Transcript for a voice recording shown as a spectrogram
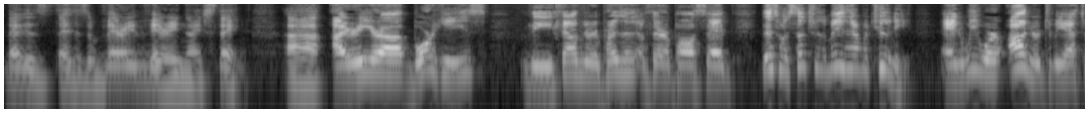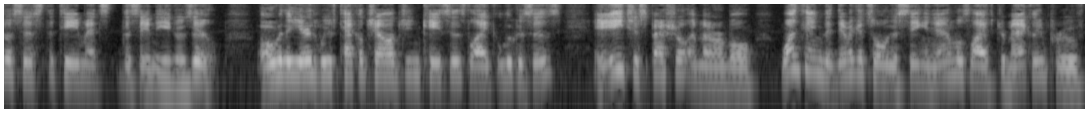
that is that is a very very nice thing. Uh, Ira Borges, the founder and president of Therapaw, said, This was such an amazing opportunity, and we were honored to be asked to assist the team at the San Diego Zoo. Over the years, we've tackled challenging cases like Lucas's, and each is special and memorable. One thing that never gets old is seeing an animal's life dramatically improve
